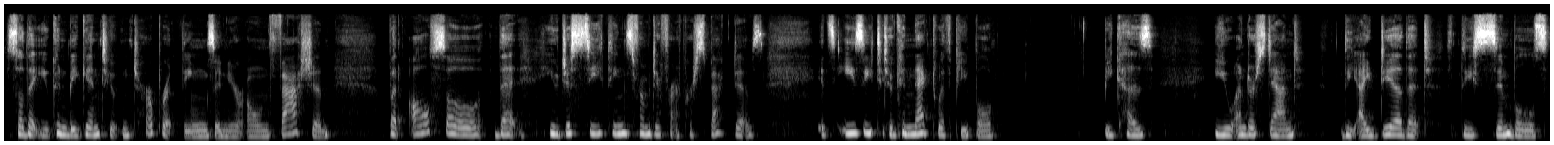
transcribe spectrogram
so that you can begin to interpret things in your own fashion, but also that you just see things from different perspectives. It's easy to connect with people because you understand the idea that these symbols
